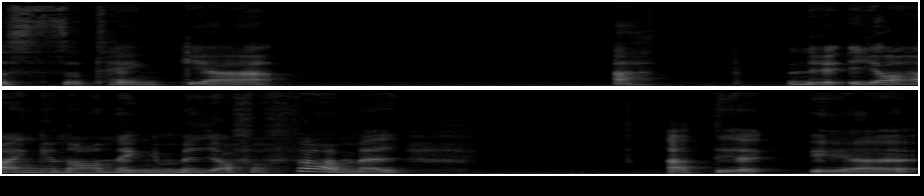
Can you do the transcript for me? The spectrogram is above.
så tänker jag att nu, jag har ingen aning, men jag får för mig att det är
